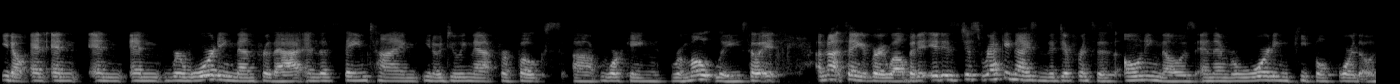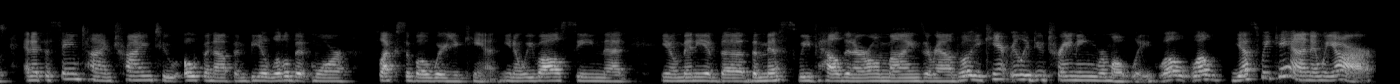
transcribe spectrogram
you know, and and and and rewarding them for that, and at the same time, you know, doing that for folks uh, working remotely. So it I'm not saying it very well, but it, it is just recognizing the differences, owning those, and then rewarding people for those. And at the same time, trying to open up and be a little bit more flexible where you can. You know, we've all seen that you know many of the the myths we've held in our own minds around well you can't really do training remotely well well yes we can and we are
